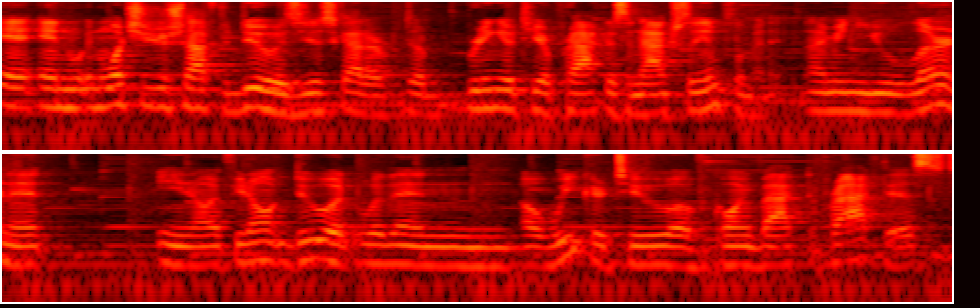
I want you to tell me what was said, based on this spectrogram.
and, and, what you just have to do is you just got to bring it to your practice and actually implement it. I mean, you learn it. You know, if you don't do it within a week or two of going back to practice,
